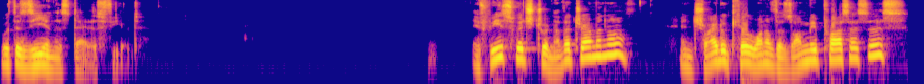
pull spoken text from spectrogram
with a z in the status field. If we switch to another terminal and try to kill one of the zombie processes,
